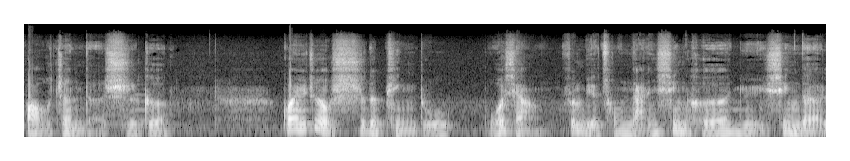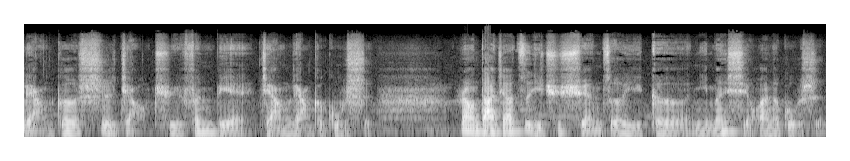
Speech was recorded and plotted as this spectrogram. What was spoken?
暴政的诗歌。关于这首诗的品读，我想分别从男性和女性的两个视角去分别讲两个故事。让大家自己去选择一个你们喜欢的故事。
